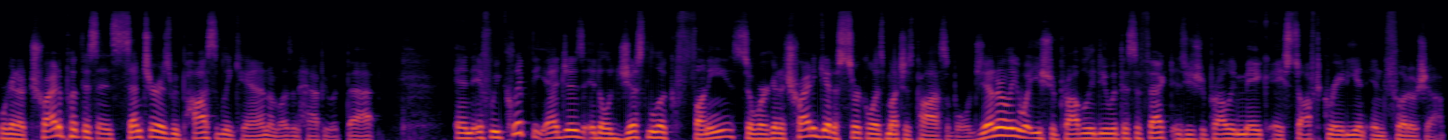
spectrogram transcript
We're going to try to put this as center as we possibly can. I wasn't happy with that. And if we clip the edges, it'll just look funny. So we're going to try to get a circle as much as possible. Generally, what you should probably do with this effect is you should probably make a soft gradient in Photoshop.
